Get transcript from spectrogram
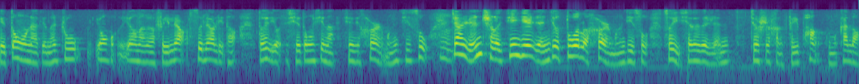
给动物呢，给那猪用用那个肥料饲料里头都有一些东西呢，像荷尔蒙激素，这样人吃了，间接人就多了荷尔蒙激素，所以现在的人。就是很肥胖，我们看到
